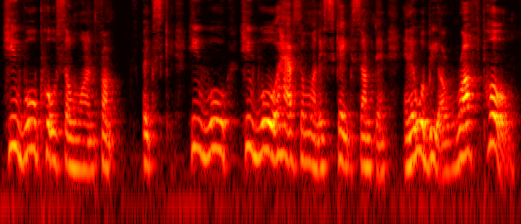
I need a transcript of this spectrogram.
He will pull someone from he will he will have someone escape something and it will be a rough pull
